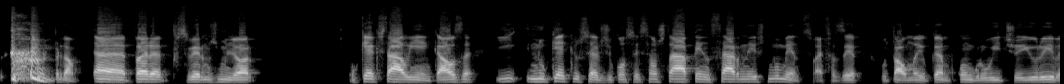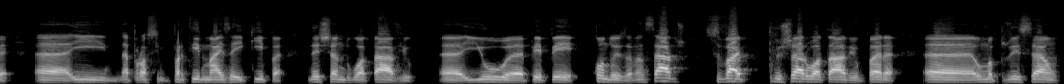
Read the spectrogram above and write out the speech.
perdão, uh, para percebermos melhor o que é que está ali em causa e no que é que o Sérgio Conceição está a pensar neste momento. Se vai fazer o tal meio-campo com Gruitch e Uribe uh, e próxima, partir mais a equipa, deixando o Otávio uh, e o PP com dois avançados. Se vai puxar o Otávio para uma posição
